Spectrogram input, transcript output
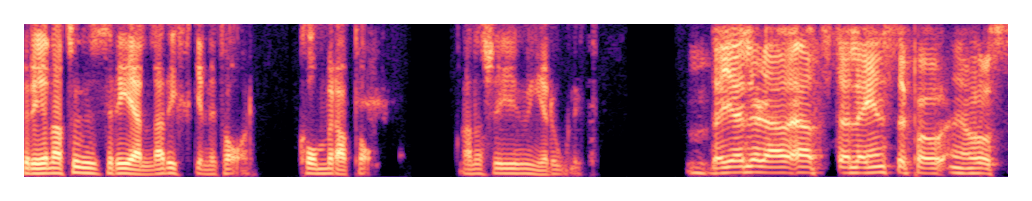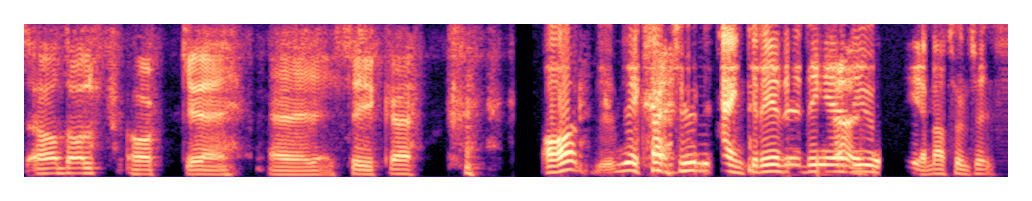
För det är naturligtvis reella risker ni tar, kommer att ta. Annars är det ju inget roligt. Då gäller det att ställa in sig på, hos Adolf och eh, eh, psyka. Ja, exakt hur ni tänker, det, det, det, det är ju det naturligtvis.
